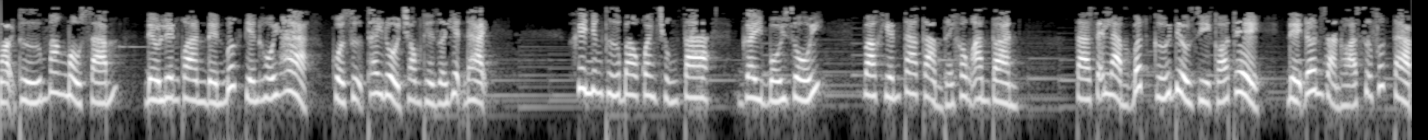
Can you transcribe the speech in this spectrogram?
mọi thứ mang màu xám đều liên quan đến bước tiến hối hả của sự thay đổi trong thế giới hiện đại? Khi những thứ bao quanh chúng ta gây bối rối và khiến ta cảm thấy không an toàn, ta sẽ làm bất cứ điều gì có thể để đơn giản hóa sự phức tạp.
